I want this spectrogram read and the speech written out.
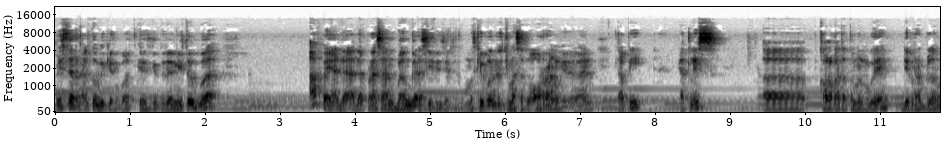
Mister aku bikin podcast gitu. Dan itu gue apa ya ada ada perasaan bangga sih di situ. Meskipun itu cuma satu orang gitu kan. Tapi at least uh, kalau kata temen gue dia pernah bilang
